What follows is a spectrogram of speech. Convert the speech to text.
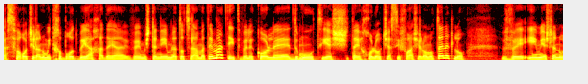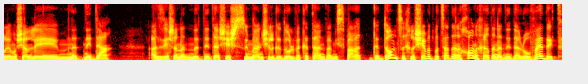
הספרות שלנו מתחברות ביחד ומשתנים לתוצאה המתמטית, ולכל אה, דמות יש את היכולות שהספרה שלו נותנת לו. ואם יש לנו למשל אה, נדנדה, אז יש לנו נדנדה שיש סימן של גדול וקטן, והמספר הגדול צריך לשבת בצד הנכון, אחרת הנדנדה לא עובדת.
